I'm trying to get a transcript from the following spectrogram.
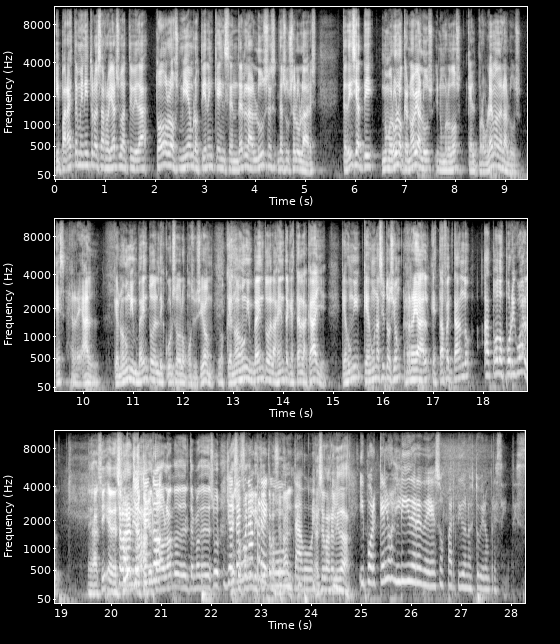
y para este ministro desarrollar su actividad, todos los miembros tienen que encender las luces de sus celulares, te dice a ti, número uno, que no había luz y número dos, que el problema de la luz es real, que no es un invento del discurso de la oposición, que no es un invento de la gente que está en la calle, que es, un, que es una situación real que está afectando a todos por igual. Es así, Esa es Edesur. la Yo, realidad. Yo tengo- estaba hablando del tema de Edesur. Yo eso tengo fue en una el pregunta, Borja. Esa es la realidad. ¿Y por qué los líderes de esos partidos no estuvieron presentes?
